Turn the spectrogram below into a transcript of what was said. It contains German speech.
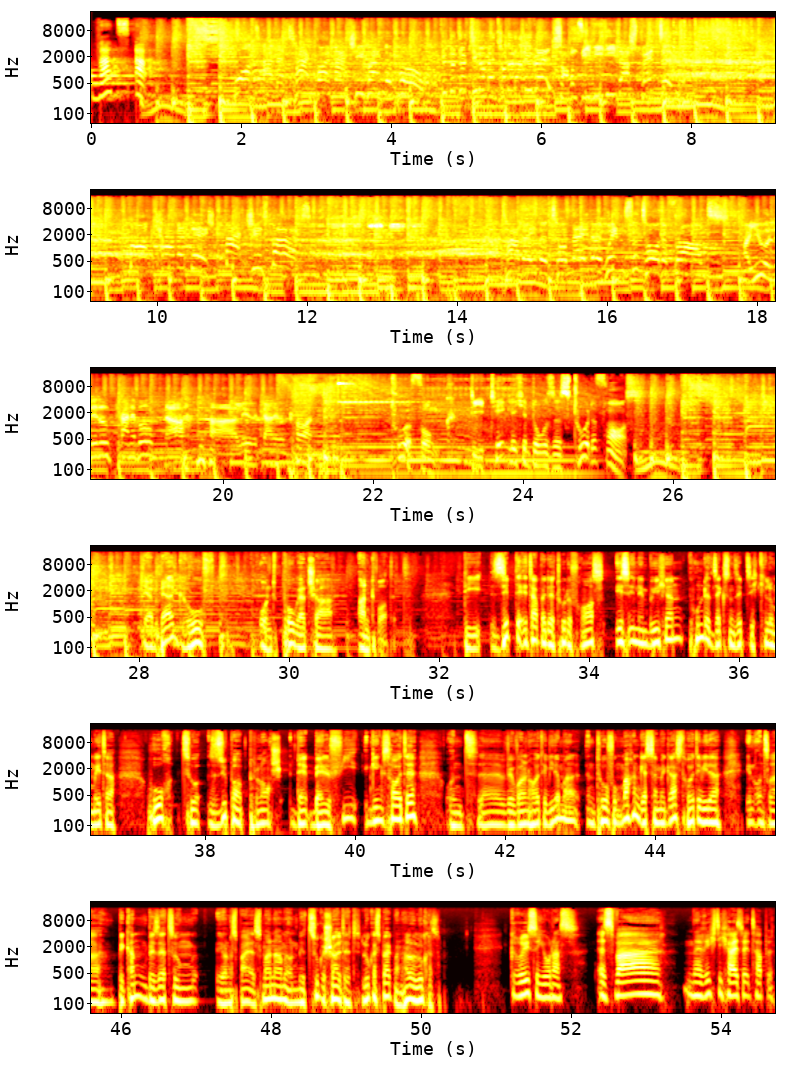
What's up? What an attack by Mathieu Van der Poel. Plus de 2 km de l'arrivée. Schauen Sie, wie die da sprinten. Mark Cavendish matches Max. Tadej the Tornado wins the Tour de France. Are you a little cannibal? Nah, nah, little cannibal, come on. Tourfunk, die tägliche Dosis Tour de France. Der Berg ruft und Pogacar antwortet. Die siebte Etappe der Tour de France ist in den Büchern. 176 Kilometer hoch zur Superplanche de Belfi ging es heute. Und äh, wir wollen heute wieder mal einen Tourfunk machen. Gestern mit Gast, heute wieder in unserer bekannten Besetzung. Jonas Bayer ist mein Name und mir zugeschaltet Lukas Bergmann. Hallo Lukas. Grüße Jonas. Es war eine richtig heiße Etappe.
